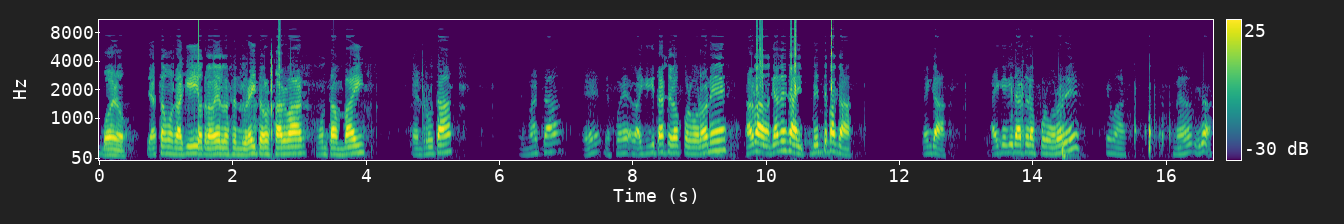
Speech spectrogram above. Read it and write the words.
Bueno, ya estamos aquí otra vez los Endurators Harvard Mountain Bike en ruta, en marcha. ¿eh? Después hay que quitarse los polvorones. Álvaro, ¿qué haces ahí? Vente para acá. Venga, hay que quitarse los polvorones. ¿Qué más? Mira, mira.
